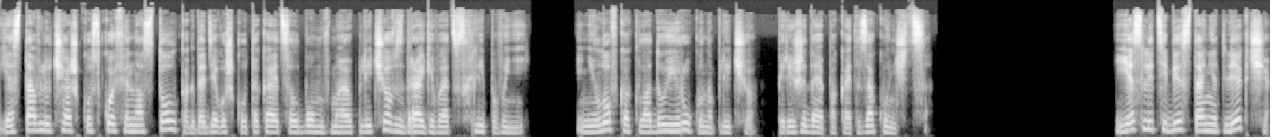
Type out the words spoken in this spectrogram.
Я ставлю чашку с кофе на стол, когда девушка утыкается лбом в моё плечо, вздрагивая от всхлипываний, и неловко кладу ей руку на плечо, пережидая, пока это закончится. Если тебе станет легче,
